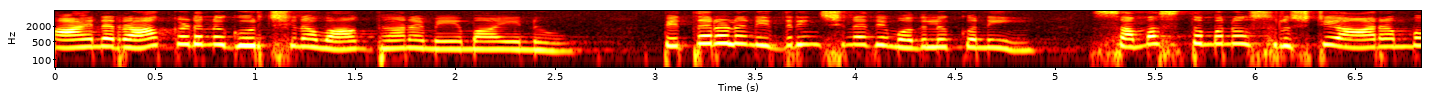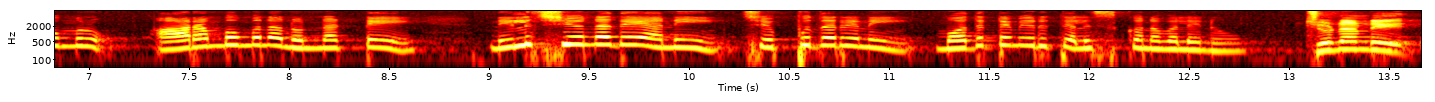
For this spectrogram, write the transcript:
ఆయన రాకడను గూర్చిన వాగ్దానం ఏమాయను? పితరులు నిద్రించినది మొదలుకొని సమస్తమును సృష్టి ఆరంభము ఆరంభముననున్నట్టే నిలిచి ఉన్నదే అని చెప్పుదరని మొదట మీరు తెలుసుకొనవలెను. చూడండి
